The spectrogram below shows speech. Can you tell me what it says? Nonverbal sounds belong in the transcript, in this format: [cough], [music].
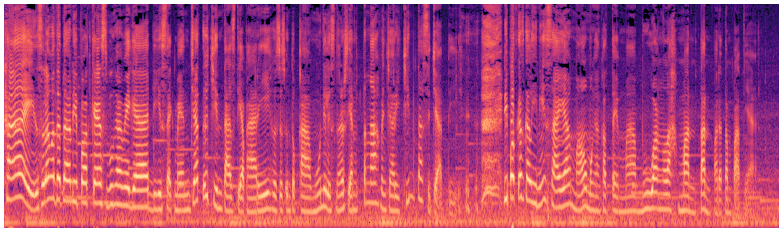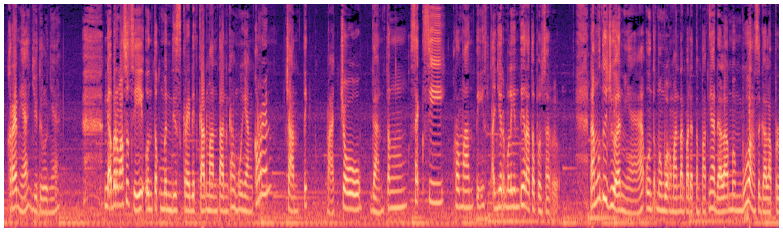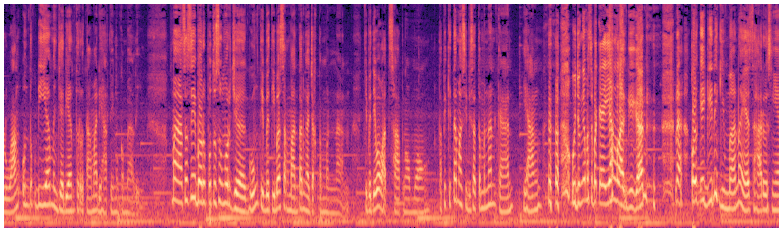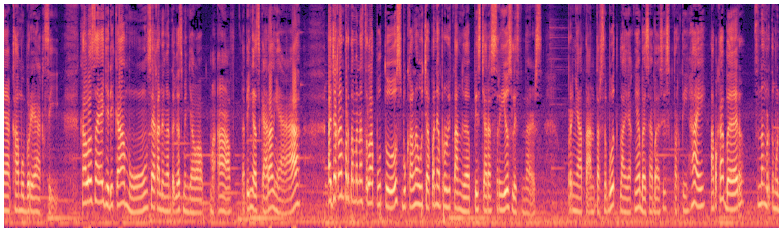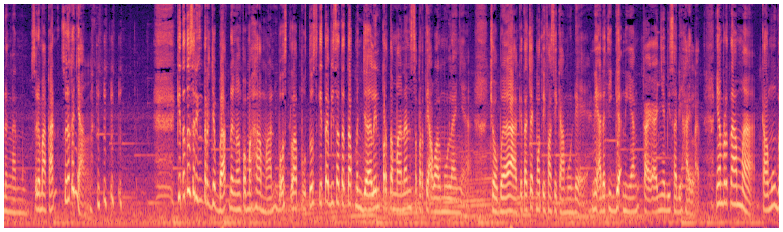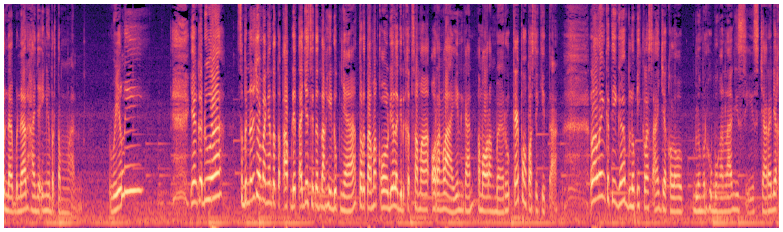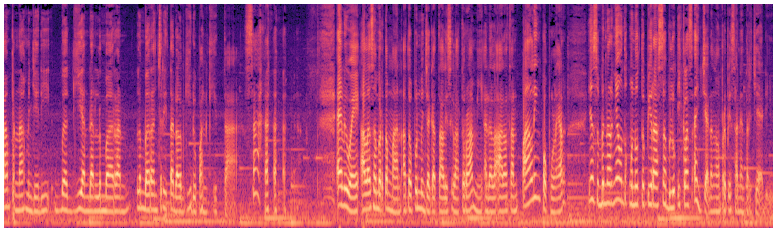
Hai, selamat datang di podcast Bunga Mega di segmen Jatuh Cinta setiap hari khusus untuk kamu nih listeners yang tengah mencari cinta sejati. [laughs] di podcast kali ini saya mau mengangkat tema buanglah mantan pada tempatnya. Keren ya judulnya. Nggak bermaksud sih untuk mendiskreditkan mantan kamu yang keren, cantik, maco, ganteng, seksi, romantis, tajir melintir ataupun seru. Namun tujuannya untuk membuang mantan pada tempatnya adalah membuang segala peluang untuk dia menjadi yang terutama di hatimu kembali. Masa sih baru putus umur jagung tiba-tiba sang mantan ngajak temenan Tiba-tiba WhatsApp ngomong Tapi kita masih bisa temenan kan? Yang [laughs] Ujungnya masih pakai yang lagi kan? [laughs] Nah kalau kayak gini gimana ya seharusnya kamu bereaksi? Kalau saya jadi kamu Saya akan dengan tegas menjawab Maaf tapi nggak sekarang ya Ajakan pertemanan setelah putus bukanlah ucapan yang perlu ditanggapi secara serius listeners. Pernyataan tersebut layaknya basa-basi seperti Hai, apa kabar? Senang bertemu denganmu. Sudah makan? Sudah kenyang? [laughs] kita tuh sering terjebak dengan pemahaman bahwa setelah putus kita bisa tetap menjalin pertemanan seperti awal mulanya. Coba kita cek motivasi kamu deh. Nih ada tiga nih yang kayaknya bisa di highlight. Yang pertama, kamu benar-benar hanya ingin berteman. Really? Yang kedua, sebenarnya cuma pengen tetap update aja sih tentang hidupnya terutama kalau dia lagi deket sama orang lain kan sama orang baru. Kepo pasti kita. Lalu yang ketiga belum ikhlas aja kalau belum berhubungan lagi sih. Secara dia kan pernah menjadi bagian dan lembaran lembaran cerita dalam kehidupan kita. Sah. [laughs] Anyway, alasan berteman ataupun menjaga tali silaturahmi adalah alasan paling populer yang sebenarnya untuk menutupi rasa belum ikhlas aja dengan perpisahan yang terjadi.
